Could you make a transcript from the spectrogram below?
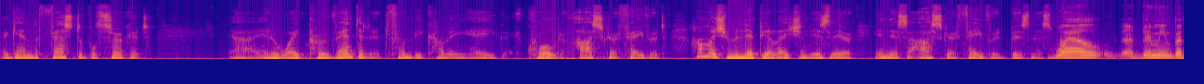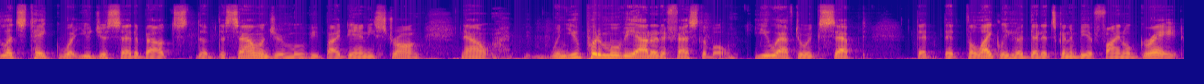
again, the festival circuit uh, in a way prevented it from becoming a quote Oscar favorite. How much manipulation is there in this Oscar favorite business? Mike? Well, I mean, but let's take what you just said about the the Salinger movie by Danny Strong. Now, when you put a movie out at a festival, you have to accept that that the likelihood that it's going to be a final grade.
